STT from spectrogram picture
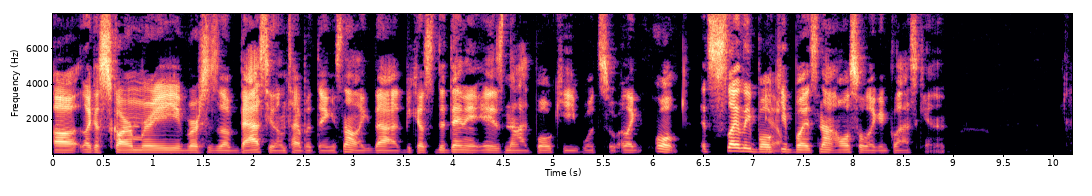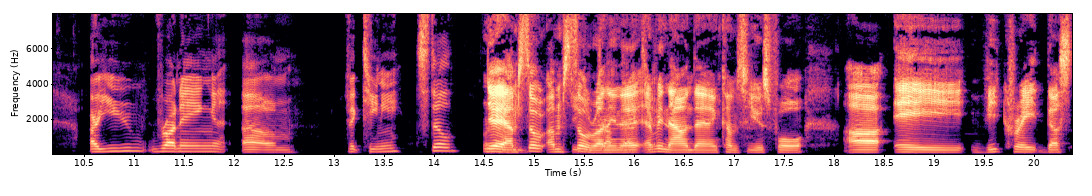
uh like a Skarmory versus a Bastiodon type of thing. It's not like that because Dedenne is not bulky whatsoever. Like well, it's slightly bulky, but it's not also like a glass cannon. Are you running um Victini still? Yeah, I'm you- still I'm still running it. Every now and then it comes useful. Uh a V create does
